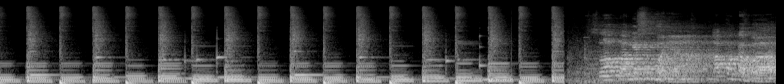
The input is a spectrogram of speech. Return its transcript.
Selamat pagi semuanya. Apa kabar?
